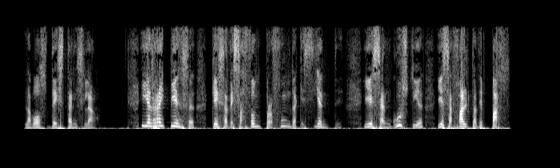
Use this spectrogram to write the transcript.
la voz de Estanislao. Y el rey piensa que esa desazón profunda que siente, y esa angustia y esa falta de paz,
